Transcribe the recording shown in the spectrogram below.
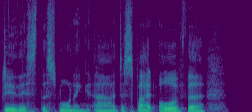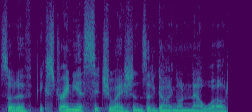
do this this morning, uh, despite all of the sort of extraneous situations that are going on in our world.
